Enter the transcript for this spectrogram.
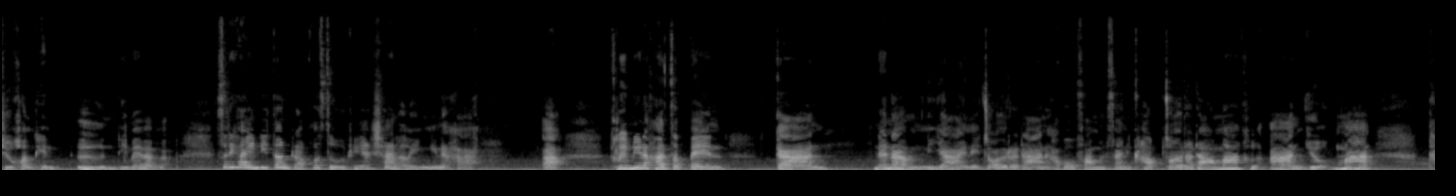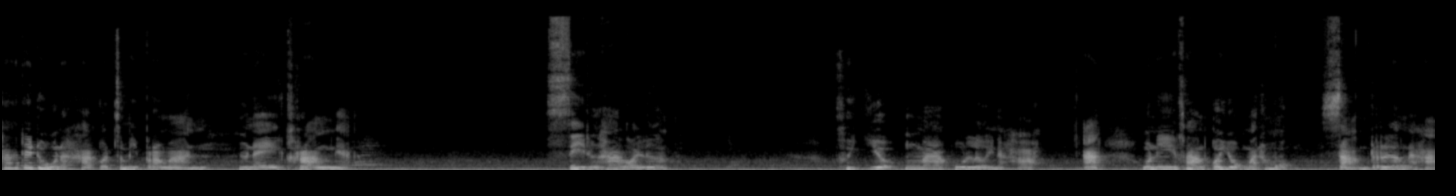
ชื่อคอนเทนต์อื่นที่ไม่แบบแบบสวัสดีค่ะยินดีต้อนรับเข้าสู่เรีแอคชั่นอะไรอย่างนี้นะคะอะคลิปนี้นะคะจะเป็นการ แนะนำนิยายในจอยระดานะคะเพราะว่าฟาร์มเป็นแฟนคลับจอยระดามากคืออ่านเยอะมาก ถ้าได้ดูนะคะก็จะมีประมาณอยู่ในครังเนี่ยสี่ถึงห้าร้อยเรื่อง คือเยอะมากพูดเลยนะคะอะวันนี้ฟาร์มก็ยกมาทั้งหมด3เรื่องนะคะ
